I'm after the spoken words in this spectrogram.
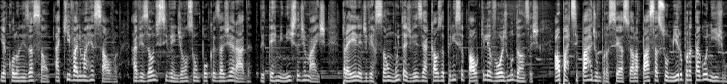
e a colonização. Aqui vale uma ressalva. A visão de Steven Johnson é um pouco exagerada, determinista demais. Para ele, a diversão muitas vezes é a causa principal que levou às mudanças. Ao participar de um processo, ela passa a assumir o protagonismo,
